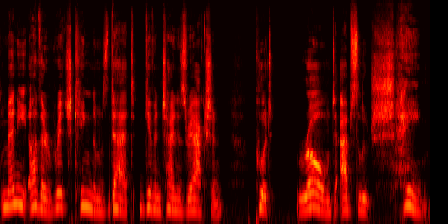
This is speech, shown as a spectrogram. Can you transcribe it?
many other rich kingdoms that, given China's reaction, put Rome to absolute shame.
